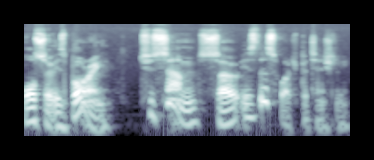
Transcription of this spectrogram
also is boring. To some, so is this watch potentially.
